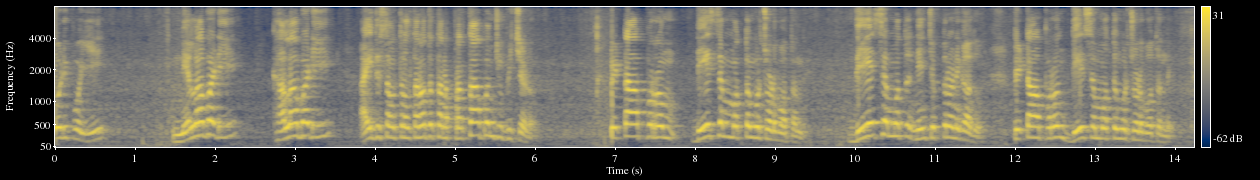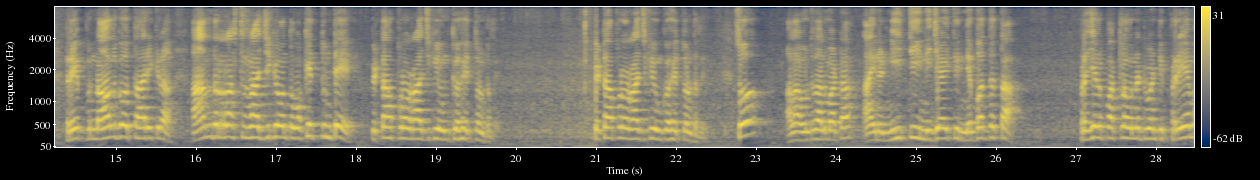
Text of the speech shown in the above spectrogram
ఓడిపోయి నిలబడి కలబడి ఐదు సంవత్సరాల తర్వాత తన ప్రతాపం చూపించాడు. పిఠాపురం దేశం మొత్తం కూడా చూడబోతుంది. దేశం మొత్తం నేను చెప్తున్నాను కాదు పిఠాపురం దేశం మొత్తం కూడా చూడబోతుంది. రేపు నాలుగో తారీఖున ఆంధ్ర రాష్ట్ర రాజకీయం అంతా ఒక ఎత్తుంటే పిఠాపురం రాజకీయం ఇంకో ఎత్తు ఉంటుంది. పిఠాపురం రాజకీయం ఇంకో ఎత్తు ఉంటుంది. సో అలా ఉంటుందన్నమాట. ఆయన నీతి నిజాయితీ నిబద్ధత ప్రజల పట్ల ఉన్నటువంటి ప్రేమ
